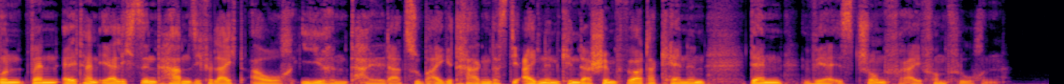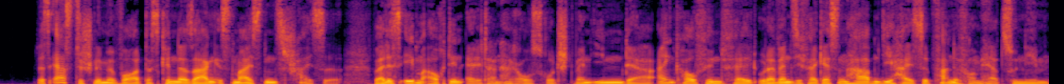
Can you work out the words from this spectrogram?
Und wenn Eltern ehrlich sind, haben sie vielleicht auch ihren Teil dazu beigetragen, dass die eigenen Kinder Schimpfwörter kennen, denn wer ist schon frei vom Fluchen? Das erste schlimme Wort, das Kinder sagen, ist meistens Scheiße, weil es eben auch den Eltern herausrutscht, wenn ihnen der Einkauf hinfällt oder wenn sie vergessen haben, die heiße Pfanne vom Herd zu nehmen.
